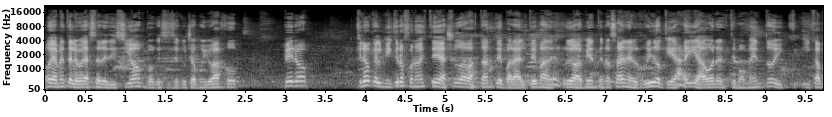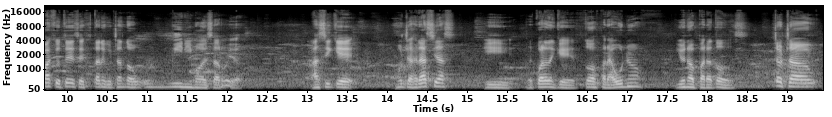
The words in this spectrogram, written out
Obviamente le voy a hacer edición porque si se escucha muy bajo. Pero creo que el micrófono este ayuda bastante para el tema del ruido ambiente. No saben el ruido que hay ahora en este momento y, y capaz que ustedes están escuchando un mínimo de ese ruido. Así que muchas gracias y recuerden que todos para uno y uno para todos. Chau, chau.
